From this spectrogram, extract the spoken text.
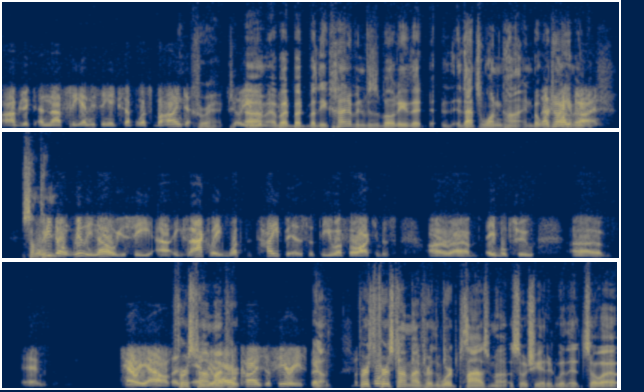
object and not see anything except what's behind it. Correct. So you Um, would- but but but the kind of invisibility that that's one kind. But we're talking one about kind. something. Well, we don't really know, you see, uh, exactly what the type is that the UFO occupants are uh, able to uh, uh, carry out. And, First and time there I've all heard- kinds of theories, but, Yeah. the, but the First, point- first time I've heard the word plasma associated with it. So, uh,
